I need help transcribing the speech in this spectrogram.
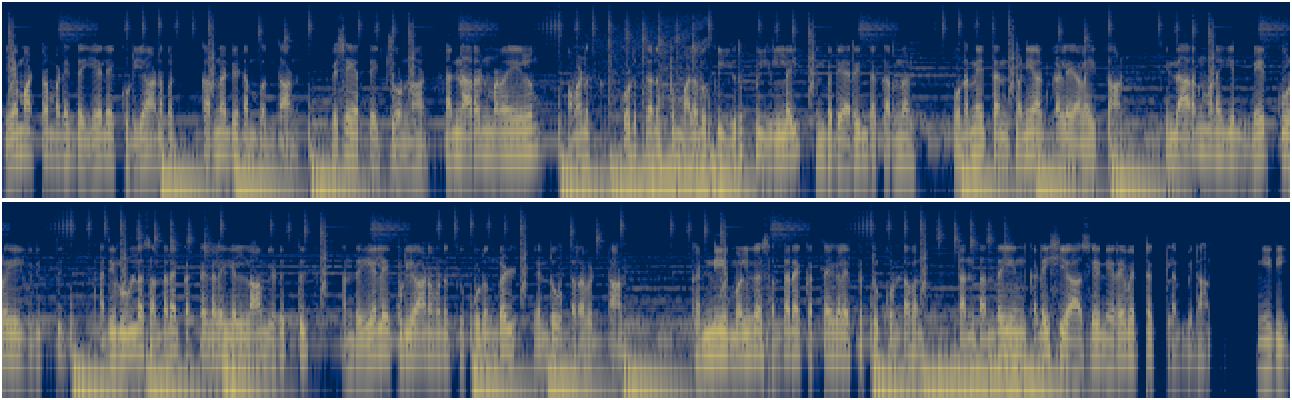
ஏமாற்றமடைந்த ஏழை குடியானவன் கர்ணனிடம் வந்தான். விஷயத்தை சொன்னான். தன் அரண்மனையிலும் அவனுக்கு கொடுத்தனுப்பும் அளவுக்கு இருப்பு இல்லை என்பதை அறிந்த கர்ணன் உடனே தன் பணியாட்களை அழைத்தான். இந்த அரண்மனையின் மேற்கூரையை இடித்து அதில் உள்ள சந்தனக்கட்டைகளை எல்லாம் எடுத்து அந்த ஏழை குடியானவனுக்கு கொடுங்கள் என்று உத்தரவிட்டான். கண்ணீர் மல்க சந்தனக்கட்டைகளை பெற்றுக்கொண்டவன் தன் தந்தையின் கடைசி ஆசையை நிறைவேற்ற கிளம்பினான். நீதி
